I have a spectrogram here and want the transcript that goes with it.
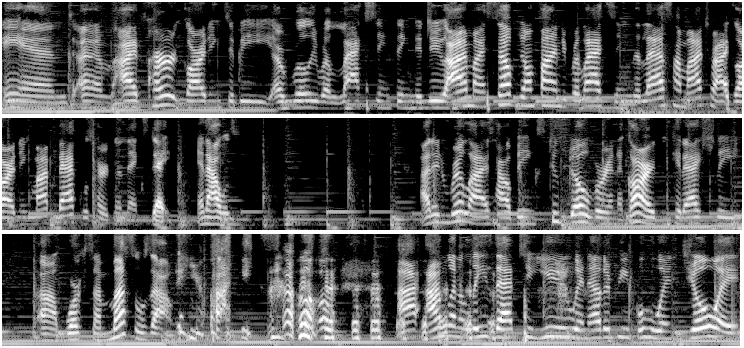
And um, I've heard gardening to be a really relaxing thing to do. I myself don't find it relaxing. The last time I tried gardening, my back was hurting the next day, and I was I didn't realize how being stooped over in a garden could actually um, work some muscles out in your body. So I, am going to leave that to you and other people who enjoy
